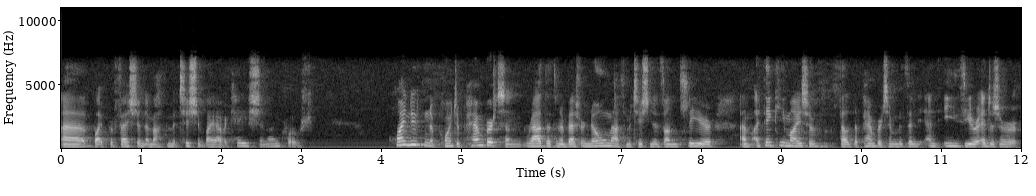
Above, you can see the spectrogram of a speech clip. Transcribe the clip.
uh, by profession, a mathematician by avocation, unquote. Why Newton appointed Pemberton rather than a better known mathematician is unclear. Um, I think he might have felt that Pemberton was an, an, easier editor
